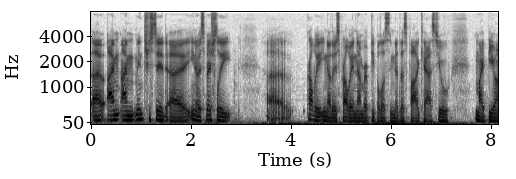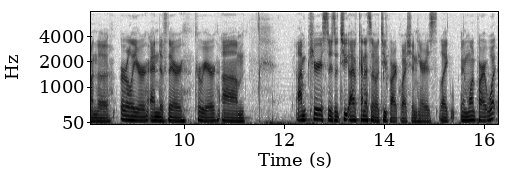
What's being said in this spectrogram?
uh, I'm I'm interested. Uh, you know, especially uh, probably you know, there's probably a number of people listening to this podcast who might be on the earlier end of their career. Um, I'm curious. There's a two. I have kind of sort a two part question here. Is like in one part, what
